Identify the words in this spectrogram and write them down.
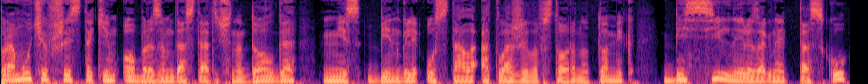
Промучившись таким образом достаточно долго, мисс Бингли устало отложила в сторону томик, бессильный разогнать тоску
